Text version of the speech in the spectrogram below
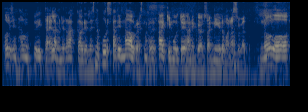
olisin halunnut pyhittää elämäni rakkaudelle. Sitten mä purskahdin naureesta, mä että kaikki muut on ihan niin kuin jossain nirvanassa, että nolo.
